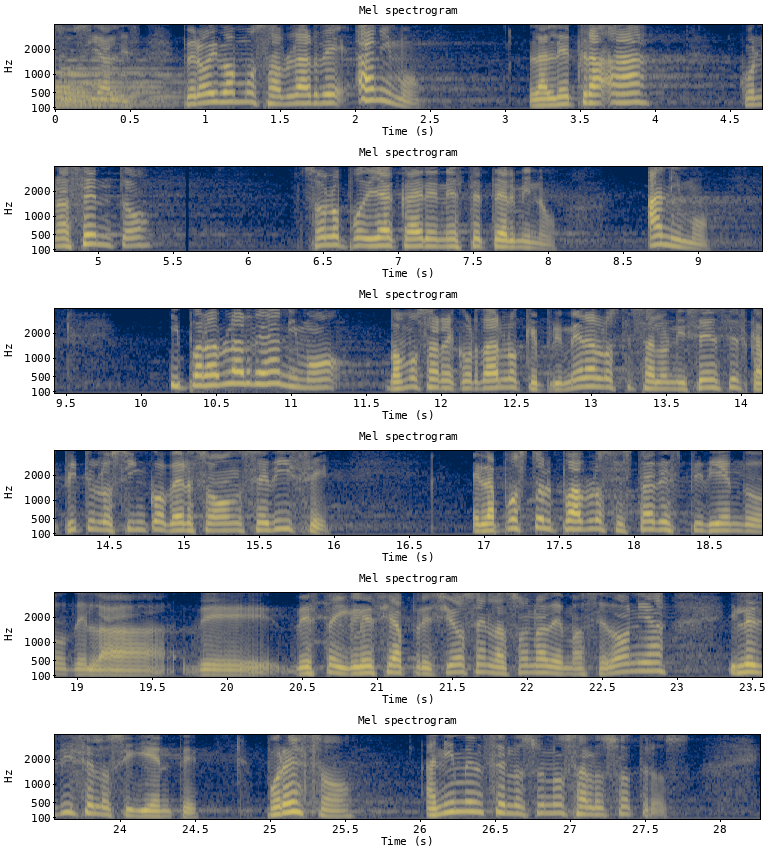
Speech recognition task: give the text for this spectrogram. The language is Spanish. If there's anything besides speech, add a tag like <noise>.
sociales. Pero hoy vamos a hablar de ánimo. La letra A con acento solo podía caer en este término, ánimo. Y para hablar de ánimo, vamos a recordar lo que primero a los tesalonicenses capítulo 5 verso 11 dice. El apóstol Pablo se está despidiendo de, la, de esta iglesia preciosa en la zona de Macedonia y les dice lo siguiente, por eso, anímense los unos a los otros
